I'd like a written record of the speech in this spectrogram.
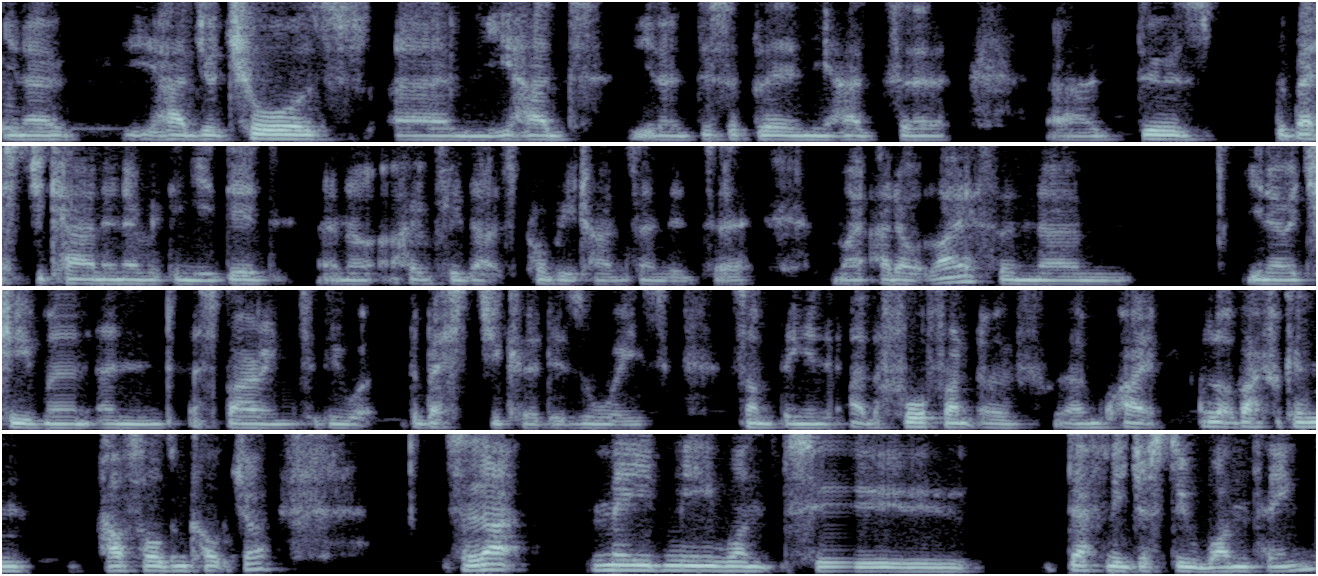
you know, you had your chores, um, you had you know discipline, you had to uh, do as the best you can in everything you did and uh, hopefully that's probably transcended to my adult life and um, you know achievement and aspiring to do what the best you could is always something in, at the forefront of um, quite a lot of african households and culture so that made me want to definitely just do one thing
